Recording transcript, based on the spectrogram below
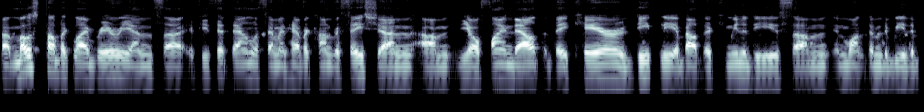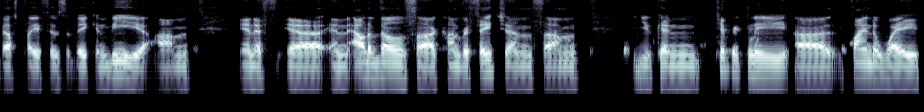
but most public librarians, uh, if you sit down with them and have a conversation, um, you'll find out that they care deeply about their communities um, and want them to be the best places that they can be. Um, and if uh, and out of those uh, conversations, um, you can typically uh, find a way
